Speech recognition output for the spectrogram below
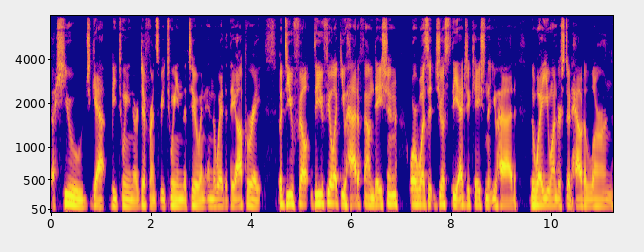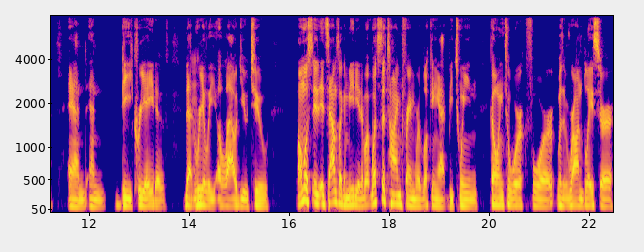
a huge gap between or difference between the two in, in the way that they operate. But do you feel do you feel like you had a foundation, or was it just the education that you had, the way you understood how to learn and and be creative that mm-hmm. really allowed you to almost it, it, sounds like immediate but what's the time frame we're looking at between going to work for was Ron Blaser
